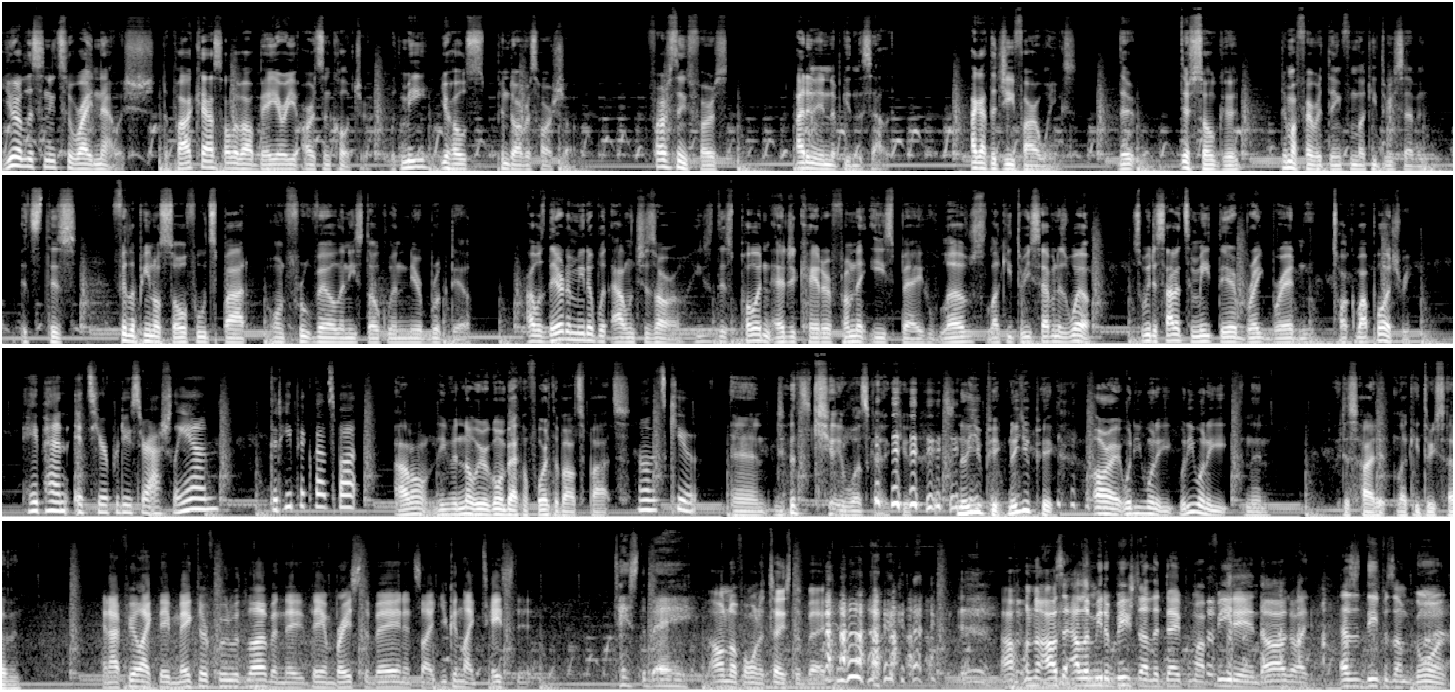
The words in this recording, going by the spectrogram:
You're listening to Right Nowish, the podcast all about Bay Area arts and culture, with me, your host, Pendarvis Harshaw. First things first, I didn't end up getting the salad. I got the G Fire wings. They're they're so good. They're my favorite thing from Lucky 37. It's this Filipino soul food spot on Fruitvale in East Oakland near Brookdale. I was there to meet up with Alan Chazaro. He's this poet and educator from the East Bay who loves Lucky 37 as well. So we decided to meet there, break bread, and talk about poetry. Hey, Penn, it's your producer, Ashley Ann. Did he pick that spot? I don't even know. We were going back and forth about spots. Oh, that's cute. And it's cute. It was kind of cute. so, no, you pick. No, you pick. All right, what do you want to eat? What do you want to eat? And then we decided Lucky 37 and I feel like they make their food with love and they they embrace the bay and it's like you can like taste it. Taste the bay. I don't know if I want to taste the bay. I don't know. I was at Alameda Beach the other day, put my feet in, dog. Like that's as deep as I'm going.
